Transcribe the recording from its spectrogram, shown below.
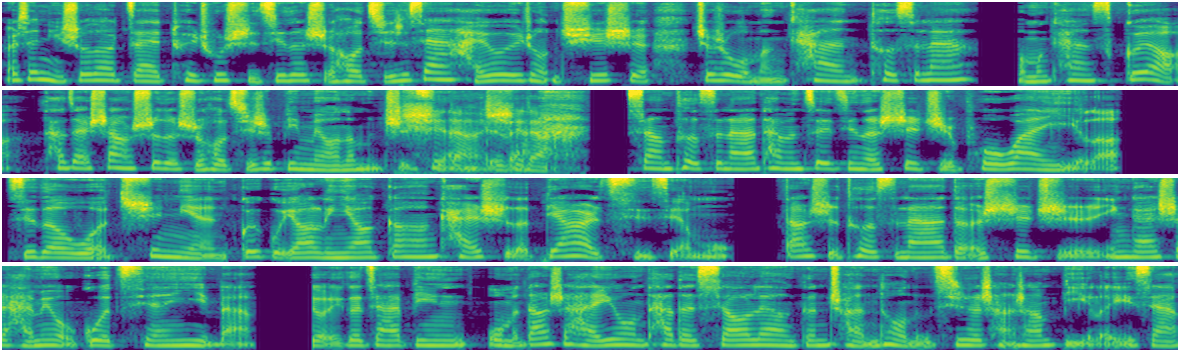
而且你说到在退出时机的时候，其实现在还有一种趋势，就是我们看特斯拉，我们看 Square，它在上市的时候其实并没有那么值钱，是的，是的。像特斯拉，他们最近的市值破万亿了。记得我去年硅谷幺零幺刚刚开始的第二期节目，当时特斯拉的市值应该是还没有过千亿吧。有一个嘉宾，我们当时还用它的销量跟传统的汽车厂商比了一下，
